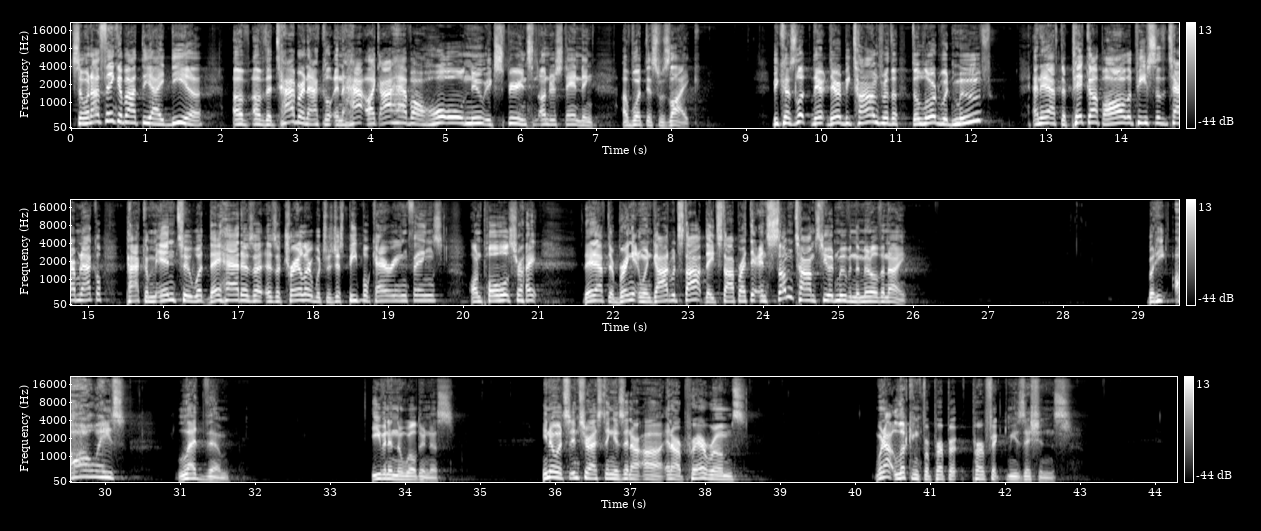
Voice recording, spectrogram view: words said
So when I think about the idea of, of the tabernacle and how, like, I have a whole new experience and understanding of what this was like. Because look, there, there would be times where the, the Lord would move and they'd have to pick up all the pieces of the tabernacle, pack them into what they had as a, as a trailer, which was just people carrying things on poles, right? They'd have to bring it, and when God would stop, they'd stop right there. And sometimes He would move in the middle of the night. But He always led them, even in the wilderness. You know what's interesting is in our, uh, in our prayer rooms, we're not looking for perfect musicians.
